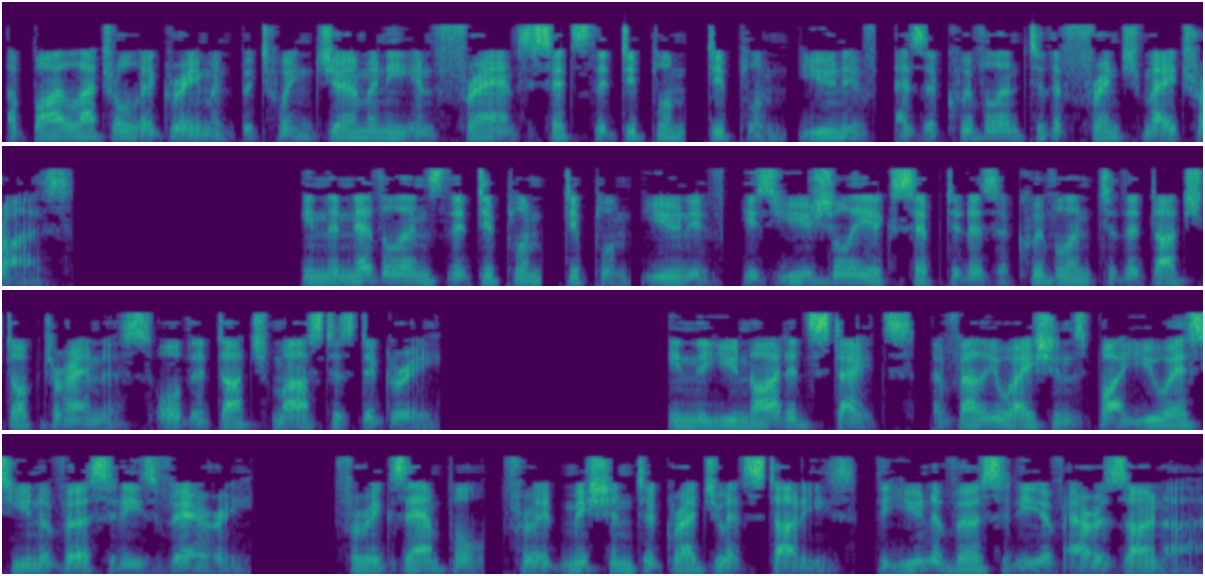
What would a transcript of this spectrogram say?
A bilateral agreement between Germany and France sets the diplom, univ, as equivalent to the French maîtrise. In the Netherlands the diplom univ, is usually accepted as equivalent to the Dutch doctorandus or the Dutch master's degree. In the United States, evaluations by U.S. universities vary. For example, for admission to graduate studies, the University of Arizona,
